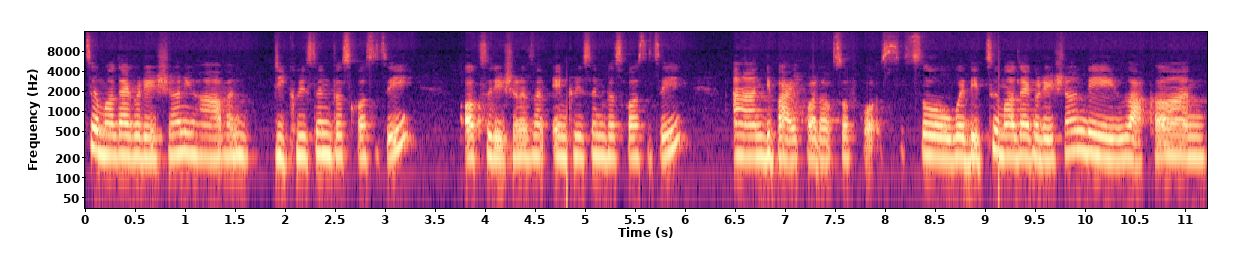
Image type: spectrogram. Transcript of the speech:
thermal degradation, you have a decrease in viscosity, oxidation is an increase in viscosity and the byproducts, of course. So with the thermal degradation, the lacquer and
